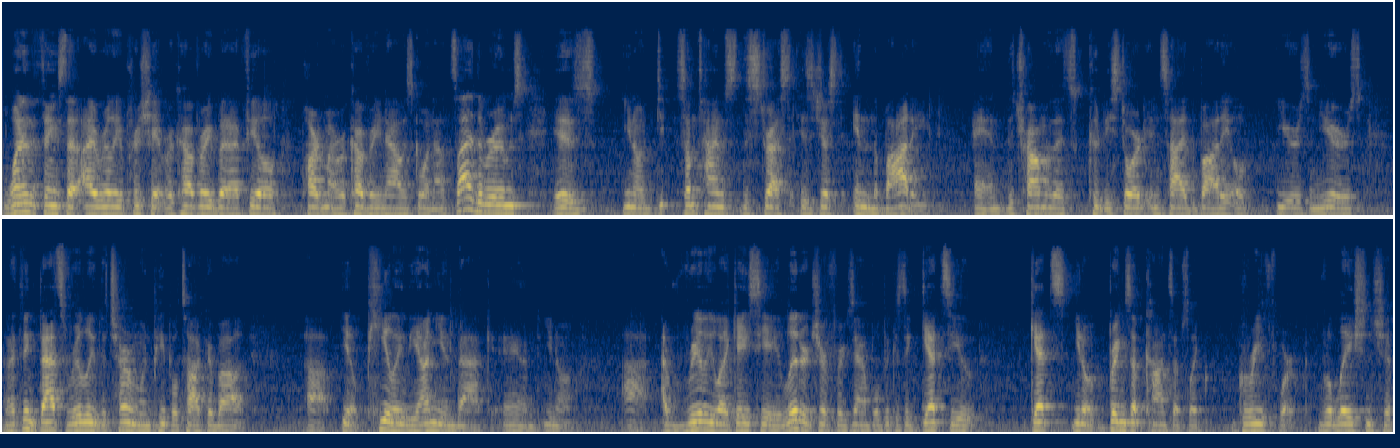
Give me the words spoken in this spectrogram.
one of the things that I really appreciate recovery, but I feel part of my recovery now is going outside the rooms, is, you know, sometimes the stress is just in the body and the trauma that could be stored inside the body over years and years. And I think that's really the term when people talk about, uh, you know, peeling the onion back. And, you know, uh, I really like ACA literature, for example, because it gets you, gets, you know, brings up concepts like grief work, relationship,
